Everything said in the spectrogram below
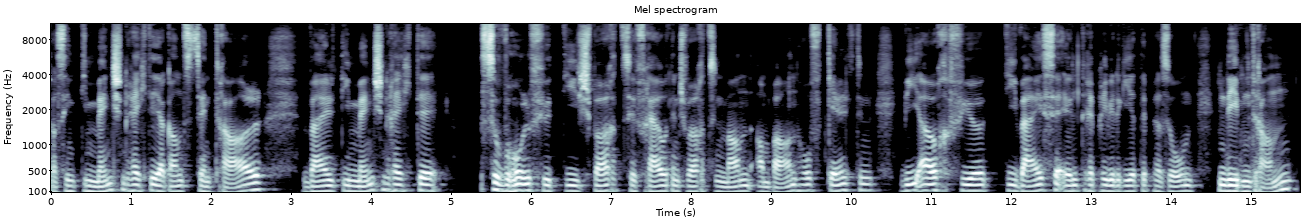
Da sind die Menschenrechte ja ganz zentral, weil die Menschenrechte sowohl für die schwarze Frau, den schwarzen Mann am Bahnhof gelten, wie auch für die weiße, ältere, privilegierte Person nebendran.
